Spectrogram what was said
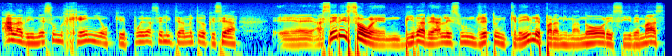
Aladdin es un genio que puede hacer literalmente lo que sea. Eh, hacer eso en vida real es un reto increíble para animadores y demás.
